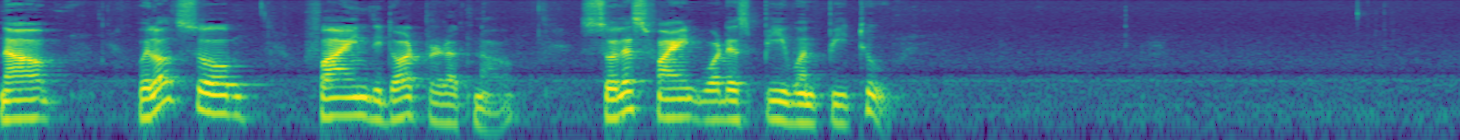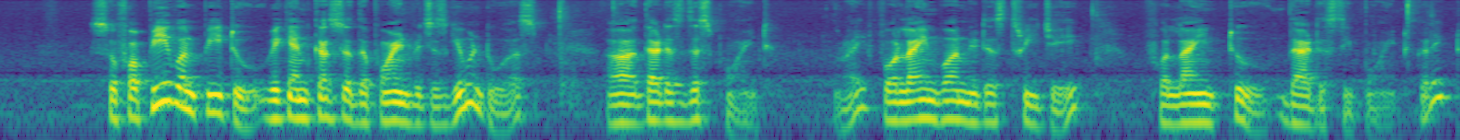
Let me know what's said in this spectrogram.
Now we'll also find the dot product now. So let's find what is p1 p2 So for P1, P2, we can consider the point which is given to us. Uh, that is this point, right? For line 1, it is 3j. For line 2, that is the point, correct?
